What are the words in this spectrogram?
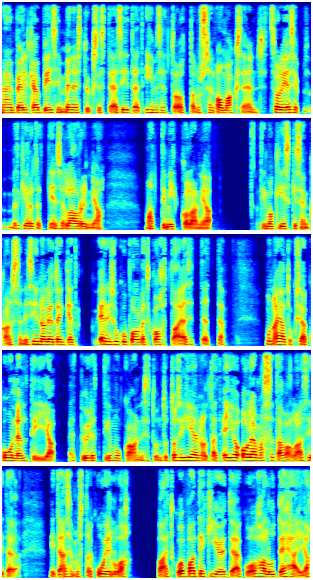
Mä en pelkää biisin menestyksestä ja siitä, että ihmiset on ottanut sen omakseen. Sitten se oli esi- me kirjoitettiin se Laurin ja Matti Mikkolan ja Timo Kiiskisen kanssa, niin siinä oli jotenkin, että eri sukupolvet kohtaa ja sitten, että mun ajatuksia kuunneltiin ja että pyydettiin mukaan, niin se tuntui tosi hienolta, että ei ole olemassa tavallaan siitä mitään semmoista kuilua, vaan että kun on vaan tekijöitä ja kun on halu tehdä ja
